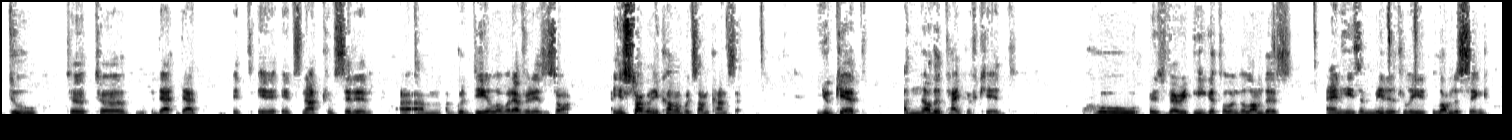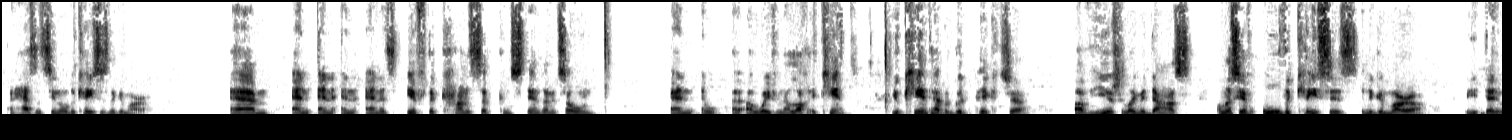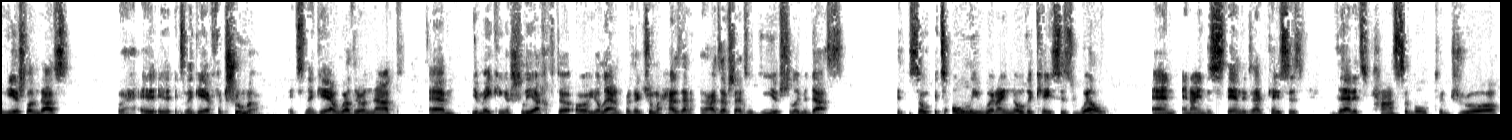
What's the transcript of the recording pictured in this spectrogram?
do to to that that it, it it's not considered a, um, a good deal or whatever it is, and so on. And you struggle, you come up with some concept. You get another type of kid who is very eager to learn the lumdis, and he's immediately lumdising and hasn't seen all the cases in the Gemara. Um, and and and and as if the concept can stand on its own and uh, away from the Allah, it can't. You can't have a good picture of Shalom Das unless you have all the cases in the Gemara that Shalom Das it's Nagea for Truma. It's Nagea whether or not um, you're making a shliach to, or you're allowed to protect Truma. How does that, how does that shayach with Das? So it's only when I know the cases well and, and I understand exact cases that it's possible to draw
